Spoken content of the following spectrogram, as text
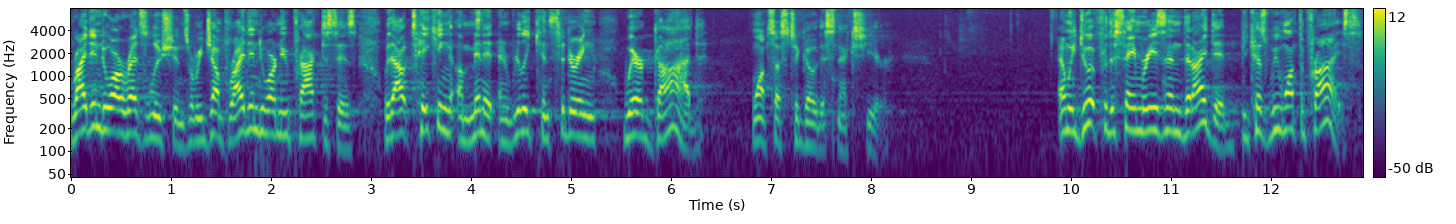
right into our resolutions or we jump right into our new practices without taking a minute and really considering where God wants us to go this next year. And we do it for the same reason that I did because we want the prize.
